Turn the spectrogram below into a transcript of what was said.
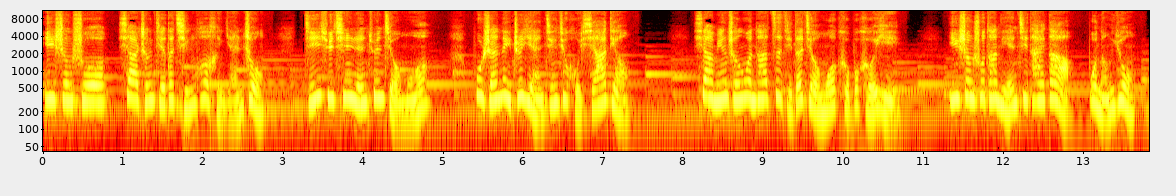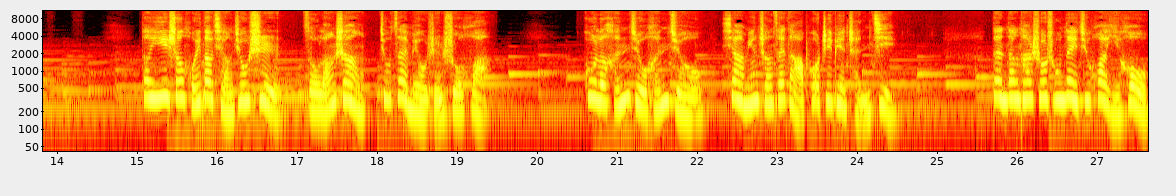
医生说夏成杰的情况很严重，急需亲人捐角膜，不然那只眼睛就会瞎掉。夏明成问他自己的角膜可不可以，医生说他年纪太大不能用。当医生回到抢救室，走廊上就再没有人说话。过了很久很久，夏明成才打破这片沉寂。但当他说出那句话以后，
